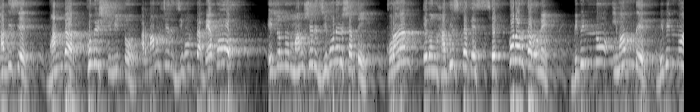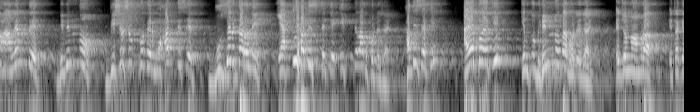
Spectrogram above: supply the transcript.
হাদিসের ভান্ডার খুবই সীমিত, আর মানুষের জীবনটা ব্যাপক। এই জন্য মানুষের জীবনের সাথে কোরআন এবং হাদিসটাকে সেট করার কারণে বিভিন্ন ইমামদের, বিভিন্ন আলেমদের, বিভিন্ন বিশেষজ্ঞদের, মহাদ্দিসের বুঝের কারণে একই হাদিস থেকে ইখতলাফ ঘটে যায়। হাদিস একই আয়াত একই, কিন্তু ভিন্নতা ঘটে যায়। এজন্য আমরা এটাকে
